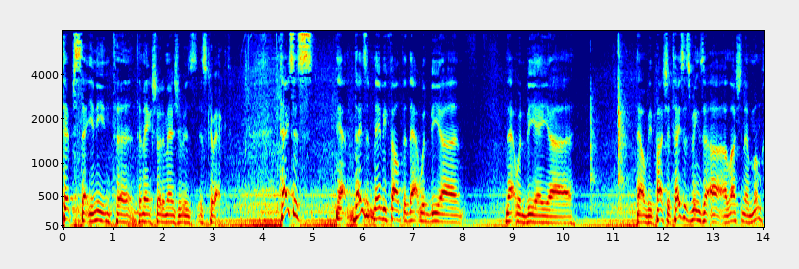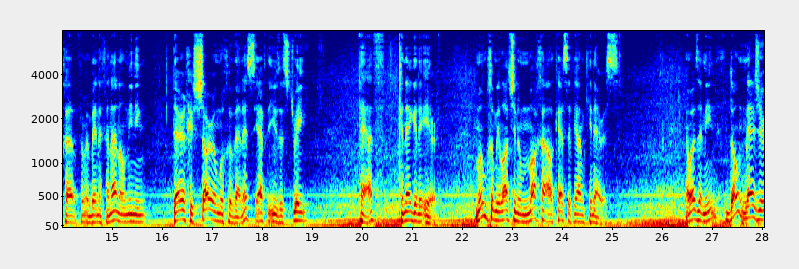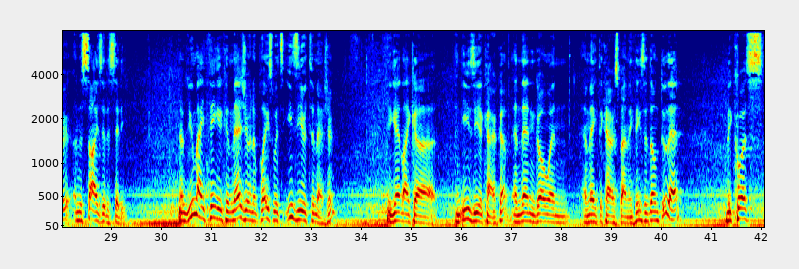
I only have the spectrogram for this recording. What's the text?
tips that you need to, to make sure the measure is, is correct. Taisus, yeah, Taisus maybe felt that that would be a, that would be a, uh, that would be pasha. Taisus brings a, a, lashon of mumcha from Rabbeinu Chananel, meaning derech isharu muchavenis. You have to use a straight path, keneged ear. Mumcha milashinu macha al kesef yam kineris. Now, what does that mean? Don't measure on the size of the city. Now, you might think you can measure in a place where it's easier to measure. You get like a, an easier karka, and then go and, and make the corresponding things. So don't do that because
